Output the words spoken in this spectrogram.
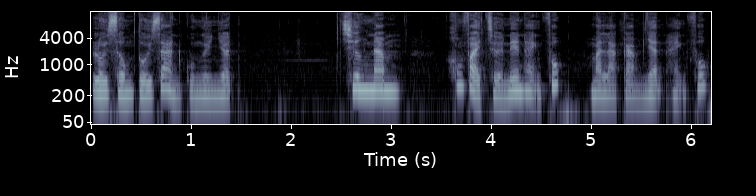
Lối sống tối giản của người Nhật Chương 5 Không phải trở nên hạnh phúc mà là cảm nhận hạnh phúc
